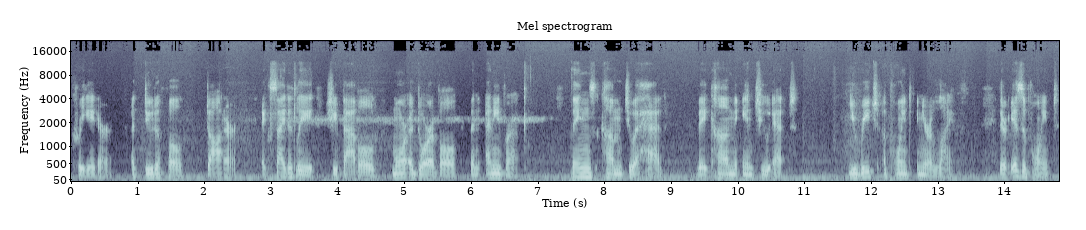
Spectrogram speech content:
creator, a dutiful daughter. Excitedly, she babbled, more adorable than any brook. Things come to a head. They come into it. You reach a point in your life. There is a point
